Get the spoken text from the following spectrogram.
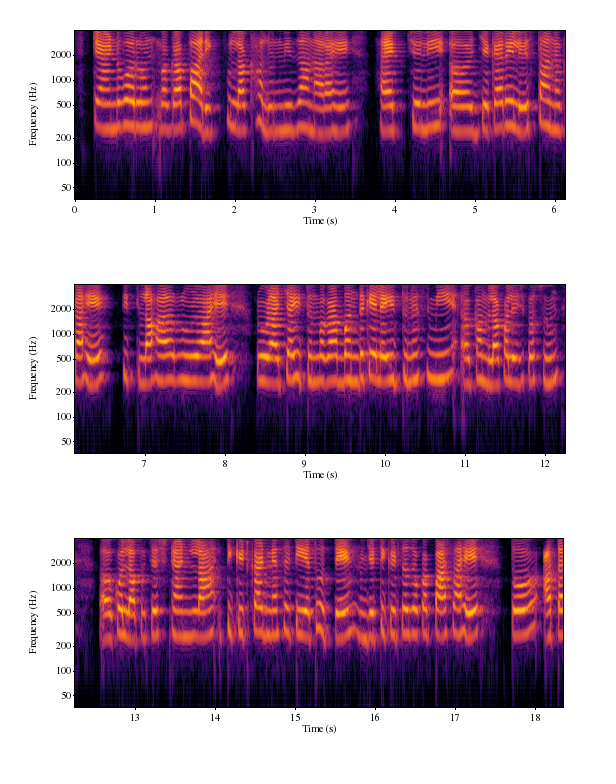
स्टँडवरून बघा पारिक पुला खालून मी जाणार आहे. हा ॲक्च्युली जे काय रेल्वे स्थानक आहे तिथला हा रूळ आहे. रुळाच्या इथून बघा बंद केल्या. इथूनच मी कमला कॉलेजपासून कोल्हापूरच्या स्टँडला तिकीट काढण्यासाठी येत होते. म्हणजे तिकीटचा जो का पास आहे तो आता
